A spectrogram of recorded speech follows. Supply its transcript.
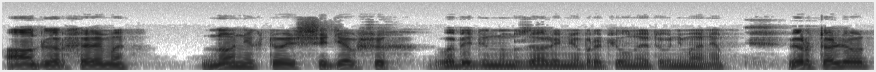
Адлерхейма, но никто из сидевших в обеденном зале не обратил на это внимания. Вертолет,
